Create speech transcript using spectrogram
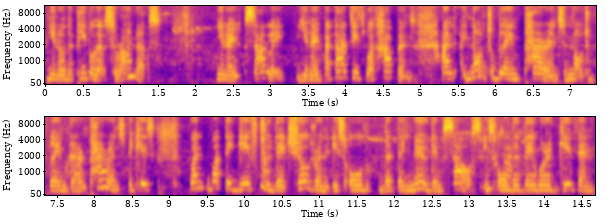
you know the people that surround us you know sadly you know but that is what happens and not to blame parents and not to blame grandparents because when what they give to their children is all that they know themselves is exactly. all that they were given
